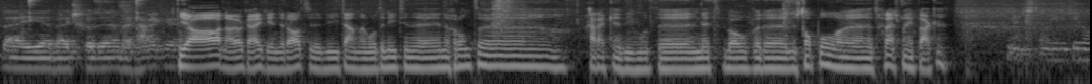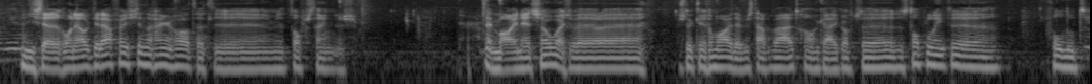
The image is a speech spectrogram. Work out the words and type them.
bij, bij het schudden en bij het harken? Ja, nou ja, kijk, inderdaad. Die tanden moeten niet in de, in de grond eh harken. Die moeten net boven de, de stoppel eh, het gras meepakken. Ja, wel weer die stel je gewoon elke keer af als je in de gang gaat het, eh, met het opstang. Dus. En mooi net zo, als we eh, een stukje gemaaid hebben, stappen we uit. Gewoon kijken of de, de eh, voldoet. Ja.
